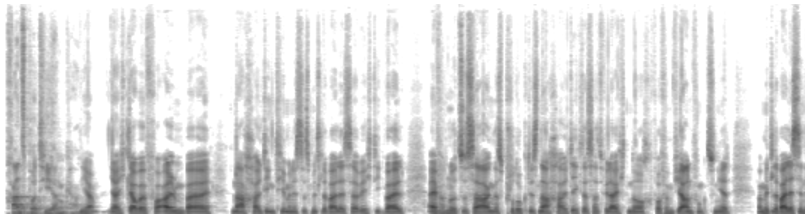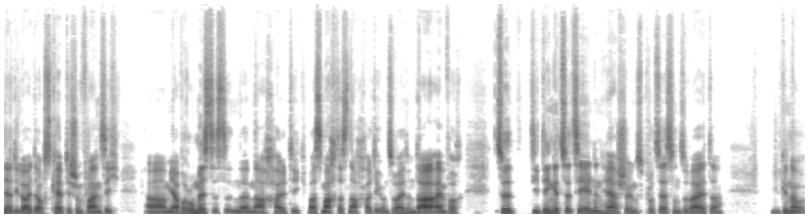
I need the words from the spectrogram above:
transportieren kann. Ja, ja, ich glaube, vor allem bei nachhaltigen Themen ist das mittlerweile sehr wichtig, weil einfach nur zu sagen, das Produkt ist nachhaltig, das hat vielleicht noch vor fünf Jahren funktioniert, aber mittlerweile sind ja die Leute auch skeptisch und fragen sich, ähm, ja, warum ist das nachhaltig? Was macht das nachhaltig und so weiter? Und da einfach zu, die Dinge zu erzählen, den Herstellungsprozess und so weiter, Genau,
